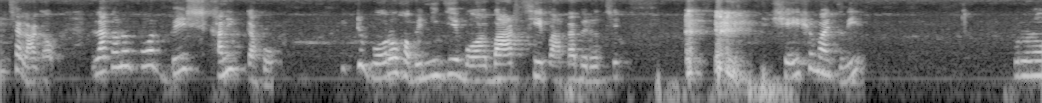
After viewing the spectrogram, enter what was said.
ইচ্ছা লাগাও। লাগানোর পর বেশ খানিকটা হোক, একটু বড় হবে, নিজে বাড়ছে, পাতা বেরোচ্ছে। সেই সময় তুমি পুরনো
